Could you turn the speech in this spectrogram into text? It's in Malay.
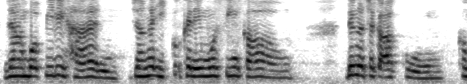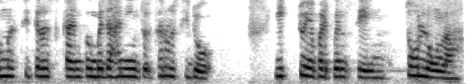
Jangan buat pilihan. Jangan ikutkan emosi kau. Dengar cakap aku. Kau mesti teruskan pembedahan ini untuk terus hidup. Itu yang paling penting. Tolonglah.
